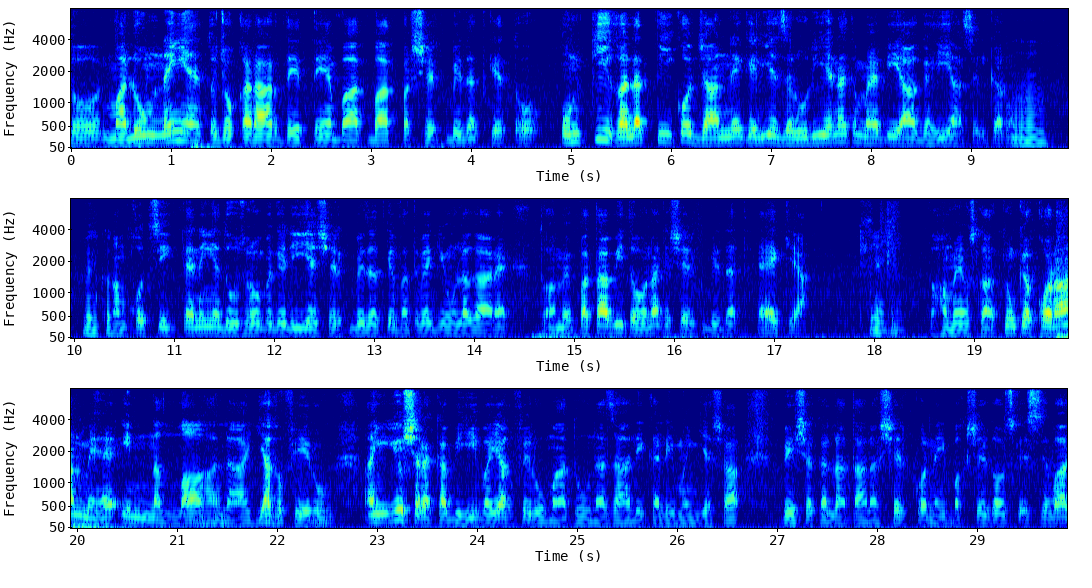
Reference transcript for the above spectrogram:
तो मालूम नहीं है तो जो करार देते हैं बात बात पर शिरक बिदत के तो उनकी गलती को जानने के लिए ज़रूरी है ना कि मैं भी आगही हासिल करूँ। हम्म बिल्कुल। हम खुद सीखते नहीं है दूसरों पे कि जी ये शिरक बिदत के फतवे क्यों लगा रहे हैं। तो हमें पता भी तो हो ना कि शिरक बिदत है क्या। ठीक है। तो हमें उसका क्योंकि कुरान में है इन यगफिरु अन युशरक बिही व यगफिरु मा दून ज़ालिक लिमन यशा। बेशक अल्लाह ताला शिरक को नहीं बख्शेगा उसके सिवा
